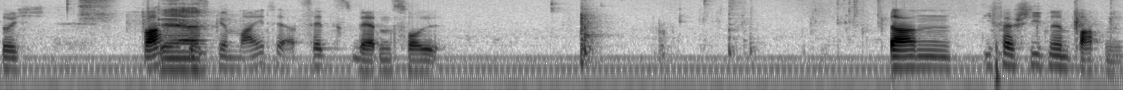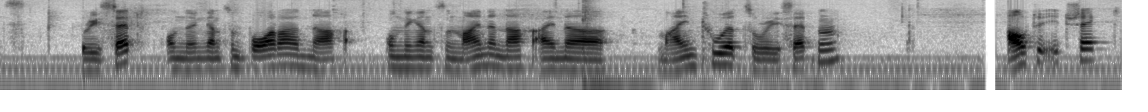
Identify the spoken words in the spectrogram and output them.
durch was Der- das Gemeinte ersetzt werden soll. Dann die verschiedenen Buttons. Reset, um den ganzen Bohrer nach, um den ganzen Miner nach einer Mine-Tour zu resetten. Auto-Eject,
